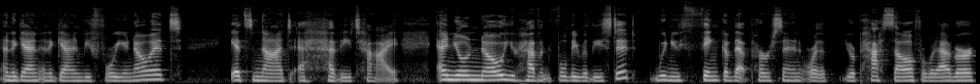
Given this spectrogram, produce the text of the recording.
and again and again before you know it it's not a heavy tie. And you'll know you haven't fully released it when you think of that person or the, your past self or whatever,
